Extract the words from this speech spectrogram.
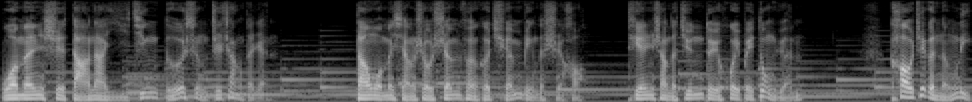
我们是打那已经得胜之仗的人。当我们享受身份和权柄的时候，天上的军队会被动员。靠这个能力，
